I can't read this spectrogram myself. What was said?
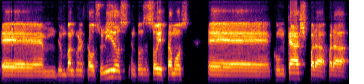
eh, de un banco en Estados Unidos. Entonces hoy estamos con cash para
